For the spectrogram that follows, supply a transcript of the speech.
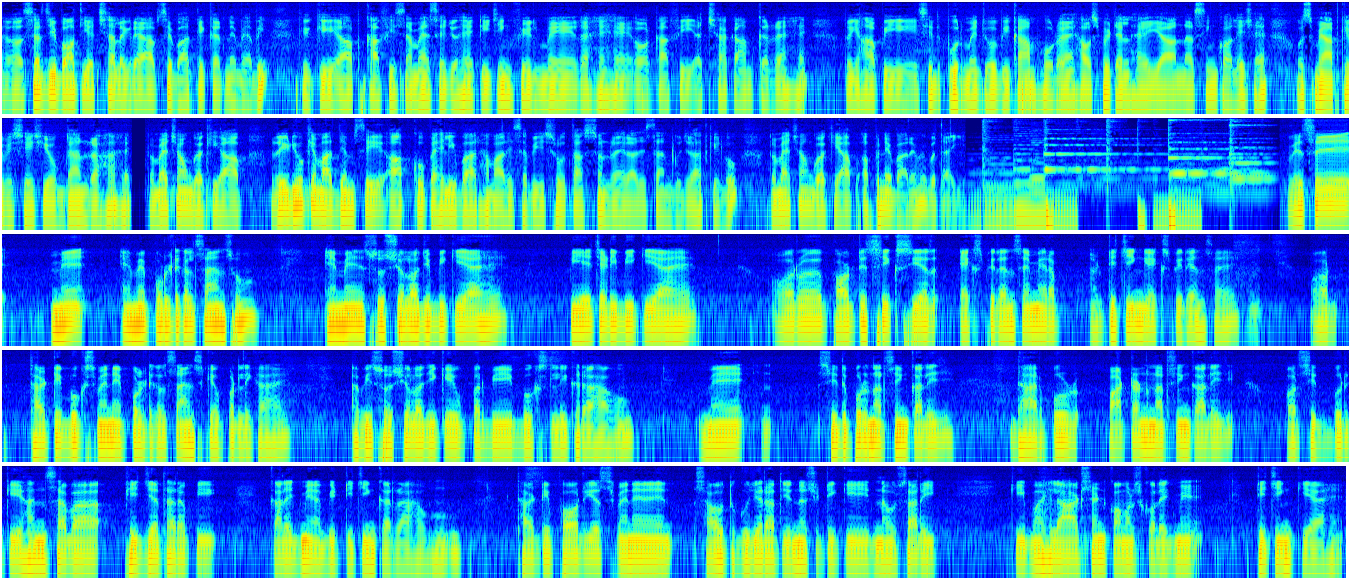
Sir ji, बहुत ही अच्छा लग रहा है आपसे बातें करने में अभी, क्योंकि आप काफ़ी समय से जो है टीचिंग फ़ील्ड में रहे हैं और काफ़ी अच्छा काम कर रहे हैं। तो यहाँ पे सिद्धपुर में जो भी काम हो रहे हैं हॉस्पिटल है या नर्सिंग कॉलेज है, उसमें आपके विशेष योगदान रहा है। तो मैं चाहूँगा कि आप रेडियो के माध्यम से आपको पहली बार हमारे सभी श्रोता सुन रहे हैं राजस्थान, गुजरात के लोग। तो मैं चाहूँगा कि आप अपने बारे में बताइए। वैसे मैं एम ए पोलिटिकल साइंस हूँ। एम ए सोशियोलॉजी भी किया है पीएचडी भी किया है और 46 ईयर एक्सपीरियंस है, मेरा टीचिंग एक्सपीरियंस है और 30 बुक्स मैंने पॉलिटिकल साइंस के ऊपर लिखा है। अभी सोशियोलॉजी के ऊपर भी बुक्स लिख रहा हूँ। मैं Siddhpur Nursing College Dharpur Patan Nursing College और सिद्धपुर की हंसाबा फिजियोथेरेपी कॉलेज में अभी टीचिंग कर रहा हूँ। थर्टी फोर ईयर्स मैंने साउथ गुजरात यूनिवर्सिटी की नवसारी की महिला आर्ट्स एंड कॉमर्स कॉलेज में टीचिंग किया है।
